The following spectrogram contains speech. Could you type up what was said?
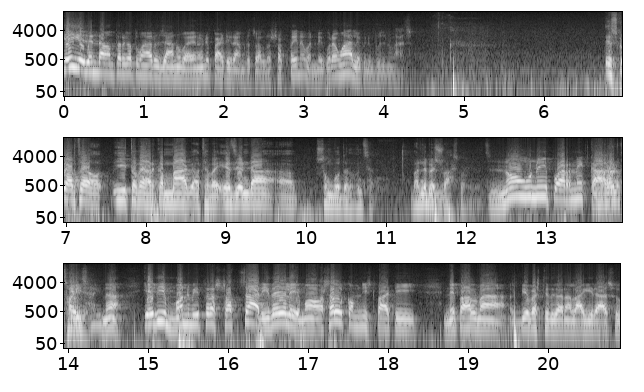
यही एजेन्डा अन्तर्गत उहाँहरू जानु भएन भने पार्टी राम्रो चल्न सक्दैन भन्ने कुरा उहाँहरूले पनि बुझ्नु भएको छ। यसको अर्थ यी तपाईँहरूका माग अथवा एजेन्डा सम्बोधन हुन्छन् भन्ने विश्वासमा नहुनै पर्ने कारण छैन। यदि मनभित्र सच्चा हृदयले म असल कम्युनिस्ट पार्टी नेपालमा व्यवस्थित गर्न लागिरहेको छु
